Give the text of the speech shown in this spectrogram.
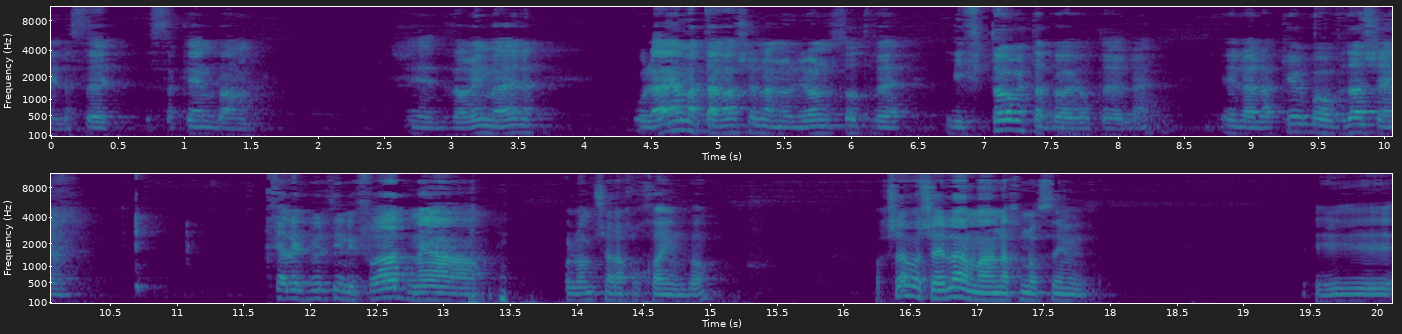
ננסה לסכם בדברים האלה, אולי המטרה שלנו לא לנסות ולפתור את הבעיות האלה, אלא להכיר בעובדה שהן חלק בלתי נפרד העולם שאנחנו חיים בו. עכשיו השאלה מה אנחנו עושים עם זה. אה,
